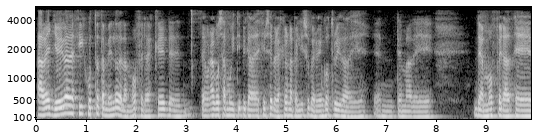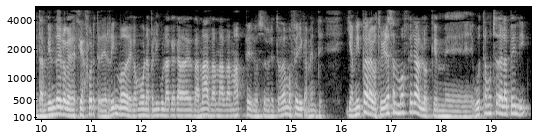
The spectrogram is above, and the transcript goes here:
A ver, yo iba a decir justo también lo de la atmósfera. Es que es una cosa muy típica de decirse, pero es que es una peli súper bien construida de, en tema de, de atmósfera. Eh, también de lo que decía Fuerte, de ritmo, de cómo una película que cada vez va más, va más, va más, pero sobre todo atmosféricamente. Y a mí para construir esa atmósfera lo que me gusta mucho de la peli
